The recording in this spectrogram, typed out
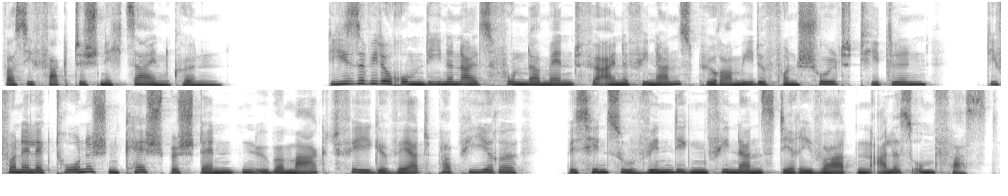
was sie faktisch nicht sein können. Diese wiederum dienen als Fundament für eine Finanzpyramide von Schuldtiteln, die von elektronischen Cashbeständen über marktfähige Wertpapiere bis hin zu windigen Finanzderivaten alles umfasst.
